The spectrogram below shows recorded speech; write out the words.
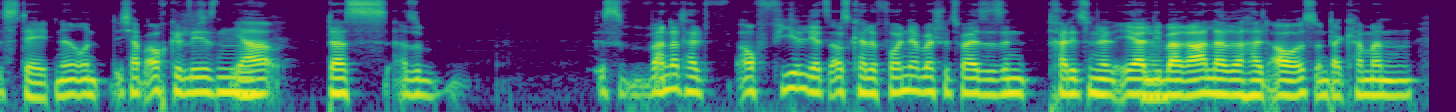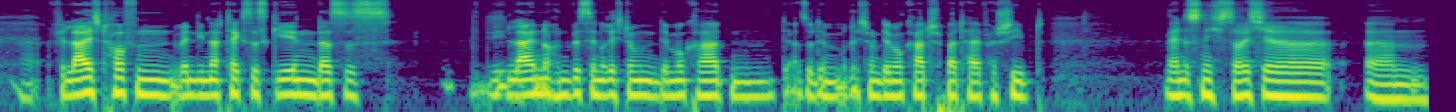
State, ne? Und ich habe auch gelesen, Ja, dass, also es wandert halt auch viel jetzt aus Kalifornien beispielsweise, sind traditionell eher Ja. liberalere halt aus und da kann man Ja. vielleicht hoffen, wenn die nach Texas gehen, dass es die Line noch ein bisschen Richtung Demokraten, also dem Richtung Demokratische Partei verschiebt. wenn es nicht solche ähm,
